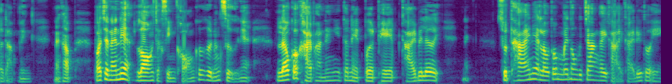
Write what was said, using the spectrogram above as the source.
ระดับหนึ่งนะครับเพราะฉะนั้นเนี่ยลองจากสิ่งของก็คือหนังสือเนี่ยแล้วก็ขายผ่านทางอินเทอร์เน็ตเปิดเพจขายไปเลย สุดท้ายเนี่ยเราต้องไม่ต้องไปจ้างใครขายขายด้วยตัวเอง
